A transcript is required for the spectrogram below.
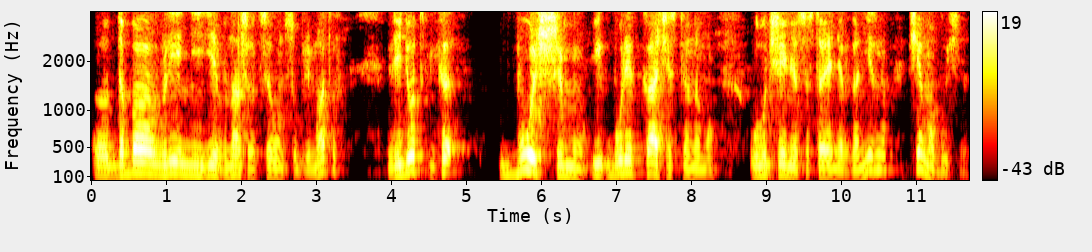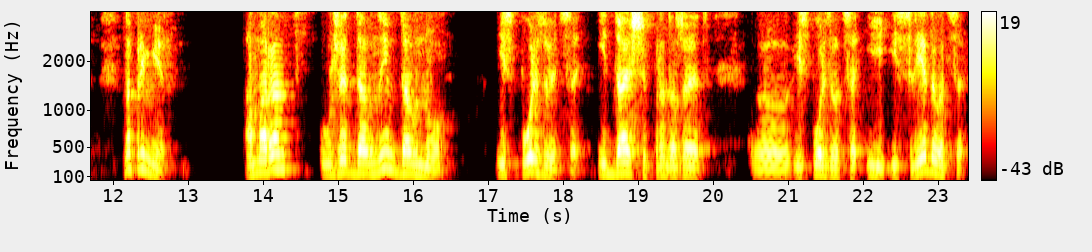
э, добавление в наш рацион сублиматов ведет к большему и более качественному улучшению состояния организма, чем обычно. Например, амарант уже давным-давно используется и дальше продолжает э, использоваться и исследоваться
